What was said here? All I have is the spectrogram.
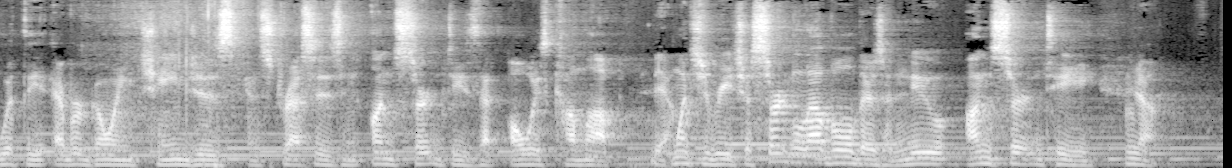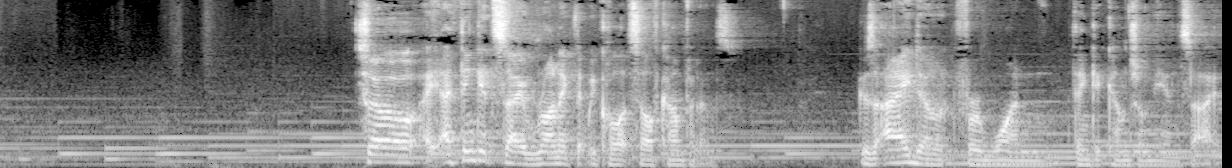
with the ever going changes and stresses and uncertainties that always come up. Yeah. Once you reach a certain level, there's a new uncertainty. Yeah. So I, I think it's ironic that we call it self confidence. Because I don't, for one, think it comes from the inside.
